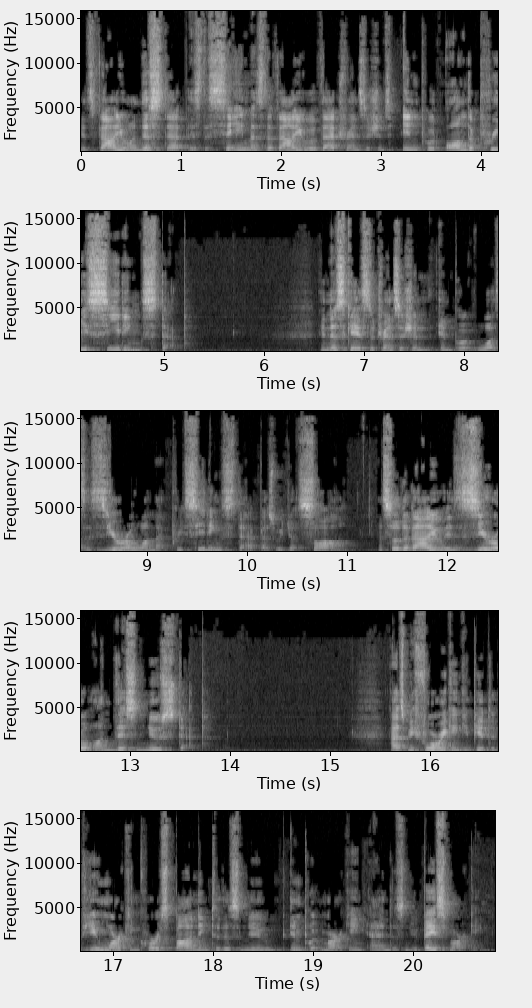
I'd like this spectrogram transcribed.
its value on this step is the same as the value of that transition's input on the preceding step. In this case, the transition input was a 0 on that preceding step, as we just saw, and so the value is 0 on this new step. As before, we can compute the view marking corresponding to this new input marking and this new base marking.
